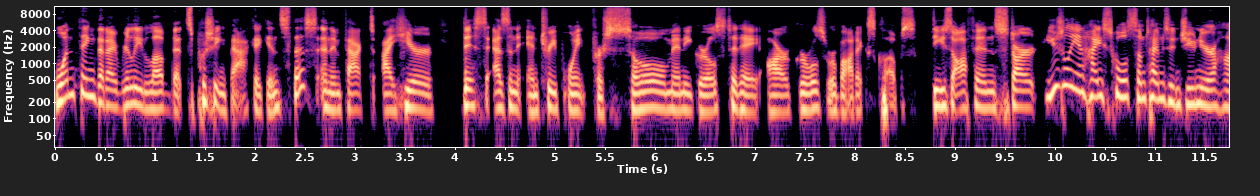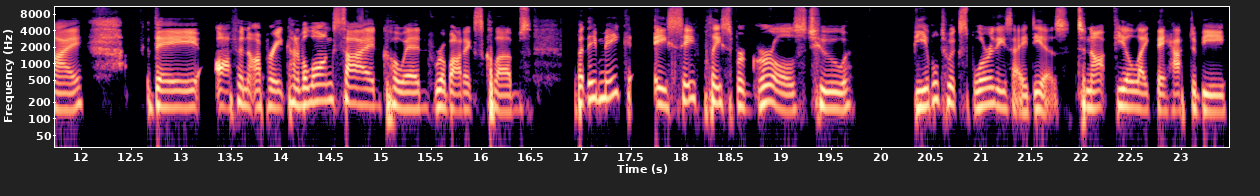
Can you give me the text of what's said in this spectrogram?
One thing that I really love that's pushing back against this, and in fact, I hear this as an entry point for so many girls today, are girls' robotics clubs. These often start usually in high school, sometimes in junior high. They often operate kind of alongside co ed robotics clubs, but they make a safe place for girls to be able to explore these ideas, to not feel like they have to be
